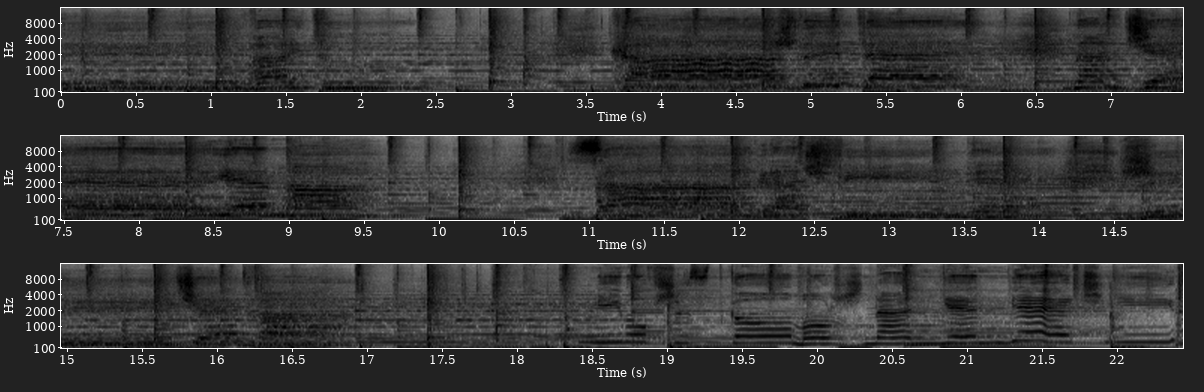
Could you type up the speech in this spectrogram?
bywaj tu. Każdy tę nadzieję ma zagrać w filmie życie dwa. Mimo wszystko można nie mieć nic.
